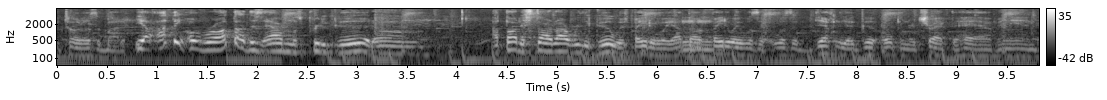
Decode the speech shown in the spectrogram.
he told us about it. Yeah, I think overall, I thought this album was pretty good. Um, thought it started out really good with Fadeaway. I Mm-hmm. thought Fadeaway was a, was a definitely a good opener track to have, and then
